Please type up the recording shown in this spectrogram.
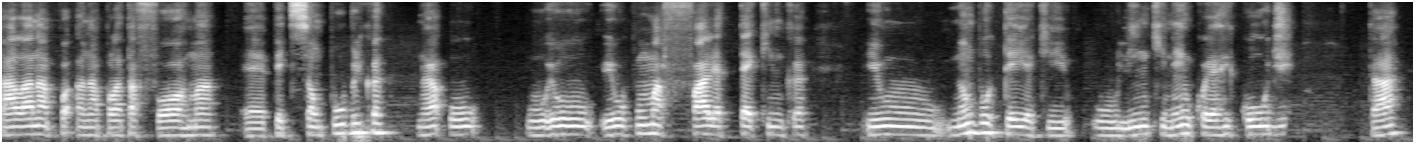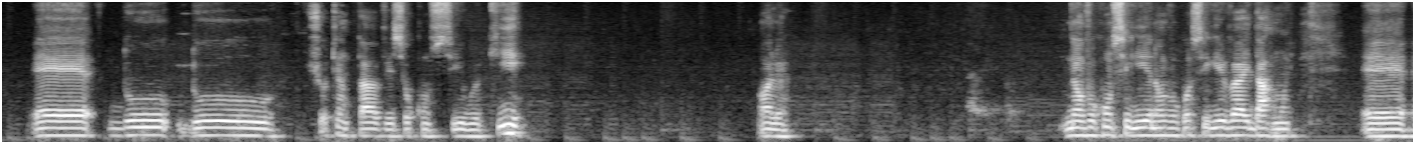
tá lá na, na plataforma é, petição pública, né? O, o, eu, eu, com uma falha técnica, eu não botei aqui o link, nem o QR Code, tá? É, do, do. Deixa eu tentar ver se eu consigo aqui. Olha. Não vou conseguir, não vou conseguir, vai dar ruim. É,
